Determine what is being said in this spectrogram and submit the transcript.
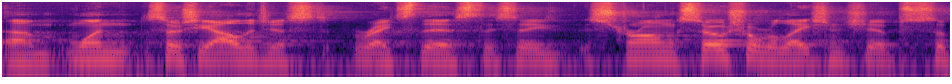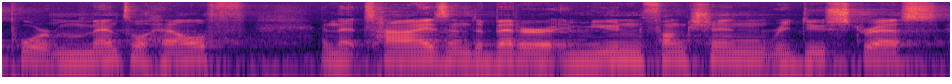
Um, one sociologist writes this they say strong social relationships support mental health, and that ties into better immune function, reduced stress,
